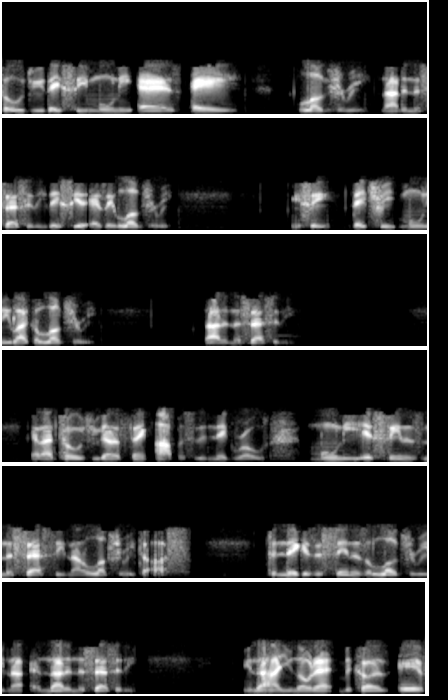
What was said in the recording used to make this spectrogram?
told you, they see Mooney as a luxury, not a necessity. They see it as a luxury. You see, they treat Mooney like a luxury, not a necessity. And I told you, you got to think opposite of Negroes. Mooney is seen as a necessity, not a luxury to us. To niggas, it's seen as a luxury, not not a necessity. You know how you know that? Because if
